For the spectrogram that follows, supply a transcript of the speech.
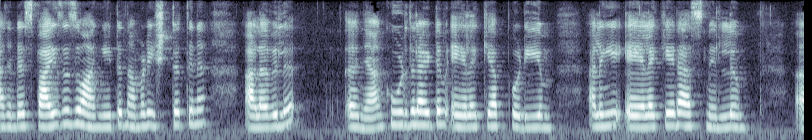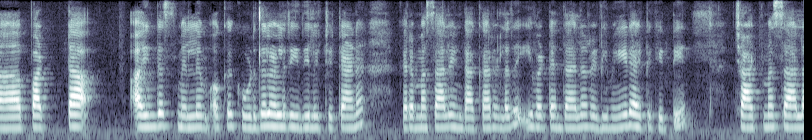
അതിന്റെ സ്പൈസസ് വാങ്ങിയിട്ട് നമ്മുടെ ഇഷ്ടത്തിന് അളവിൽ ഞാൻ കൂടുതലായിട്ടും ഏലക്ക പൊടിയും അല്ലെങ്കിൽ ഏലക്കയുടെ ആ സ്മെല്ലും പട്ട അതിന്റെ സ്മെല്ലും ഒക്കെ കൂടുതലുള്ള രീതിയിൽ ഇട്ടിട്ടാണ് ഗരം മസാല ഉണ്ടാക്കാറുള്ളത്. ഈ വട്ടം എന്തായാലും റെഡിമെയ്ഡായിട്ട് കിട്ടി. ചാട്ട് മസാല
